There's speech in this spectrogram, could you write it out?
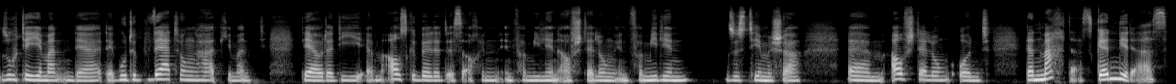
such dir jemanden, der, der gute Bewertungen hat, jemand, der oder die ähm, ausgebildet ist, auch in, in Familienaufstellungen, in Familien, systemischer ähm, Aufstellung und dann mach das, gönn dir das,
